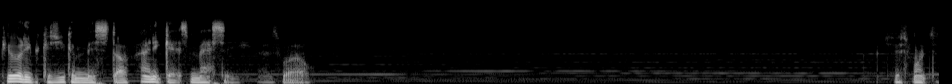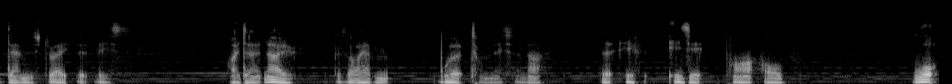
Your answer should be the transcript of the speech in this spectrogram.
purely because you can miss stuff and it gets messy as well just want to demonstrate that this, I don't know, because I haven't worked on this enough, that if, is it part of what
